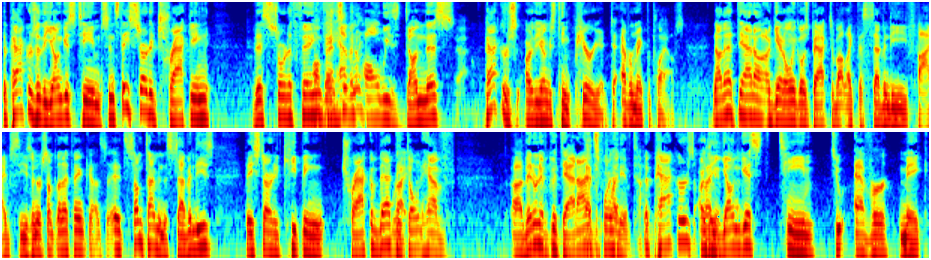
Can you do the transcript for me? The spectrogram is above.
The Packers are the youngest team since they started tracking this sort of thing. They haven't always done this. Packers are the youngest team, period, to ever make the playoffs. Now that data again only goes back to about like the '75 season or something. I think it's sometime in the '70s they started keeping track of that. They don't have uh, they don't have good data That's plenty that. of time. The Packers are Plenty the youngest team to ever make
